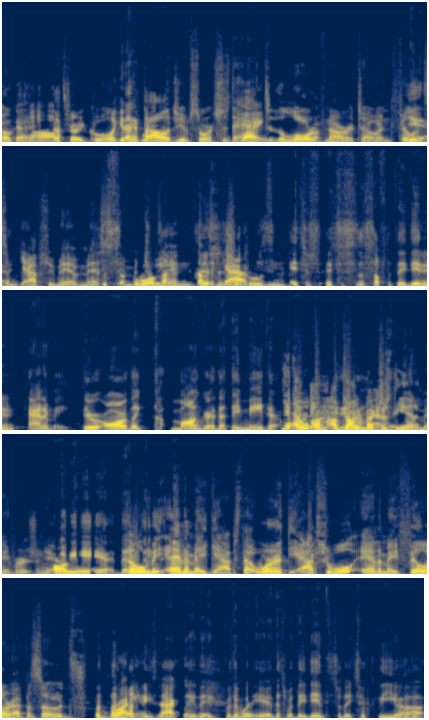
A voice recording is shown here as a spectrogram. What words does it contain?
Okay, um, that's very cool, like an what- anthology of sorts, just to add to the lore of Naruto and fill in some gaps we may have missed in well, between it's not, it's not the and. It's just it's just the stuff that they did in anime. There are like manga that they made that. Yeah, well, I'm, I'm talking about just the anime version. Yeah, Oh yeah, yeah, yeah. That- fill in the anime gaps that weren't the actual anime filler episodes. right, exactly. They, but what- yeah, that's what they did. So they took the. uh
